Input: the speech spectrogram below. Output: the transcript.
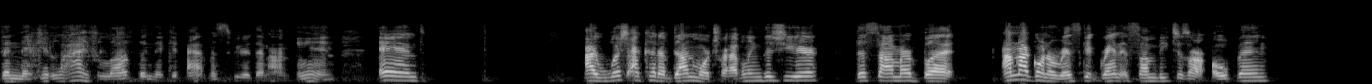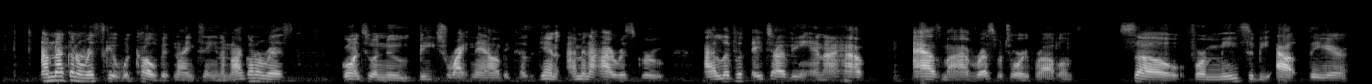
the naked life. Love the naked atmosphere that I'm in, and I wish I could have done more traveling this year, this summer, but I'm not going to risk it. Granted, some beaches are open. I'm not going to risk it with COVID 19. I'm not going to risk going to a new beach right now because, again, I'm in a high risk group. I live with HIV and I have asthma, I have respiratory problems. So for me to be out there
